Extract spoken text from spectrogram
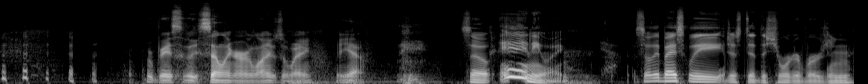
we're basically selling our lives away. But yeah, So anyway, yeah. so they basically just did the shorter version.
